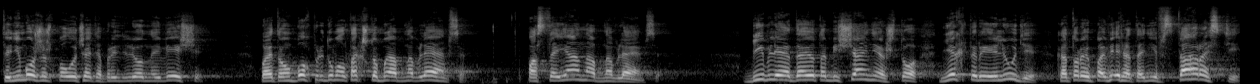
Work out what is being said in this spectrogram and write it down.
Ты не можешь получать определенные вещи. Поэтому Бог придумал так, что мы обновляемся. Постоянно обновляемся. Библия дает обещание, что некоторые люди, которые поверят, они в старости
